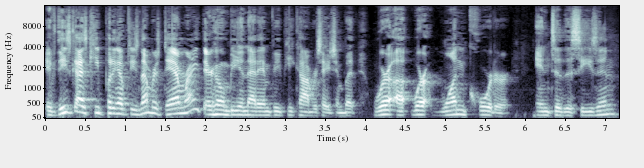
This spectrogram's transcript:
if these guys keep putting up these numbers, damn right they're going to be in that MVP conversation. But we're uh, we're one quarter into the season.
